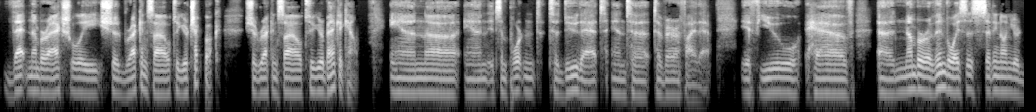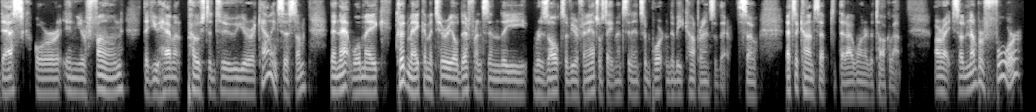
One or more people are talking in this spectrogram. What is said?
that number actually should reconcile to your checkbook, should reconcile to your bank account, and uh, and it's important to do that and to to verify that. If you have a number of invoices sitting on your desk or in your phone that you haven't posted to your accounting system, then that will make could make a material difference in the results of your financial statements, and it's important to be comprehensive there. So that's a concept that I wanted to talk about. All right. So number four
